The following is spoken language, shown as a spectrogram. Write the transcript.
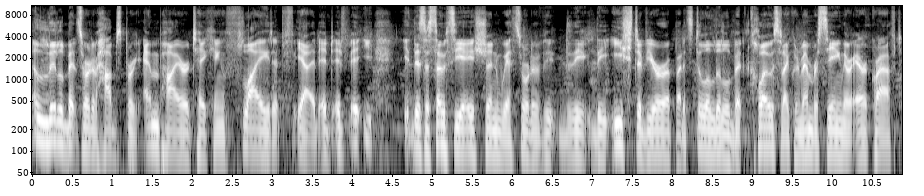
a little bit sort of Habsburg Empire taking flight. It yeah, it, it, it, this association with sort of the, the, the east of Europe, but it's still a little bit close. And I can remember seeing their aircraft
